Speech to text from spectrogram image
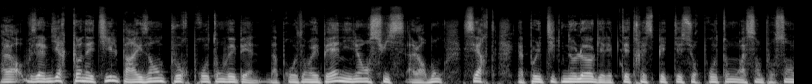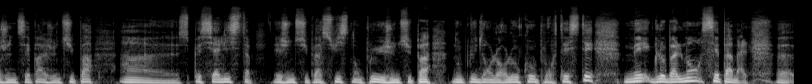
Alors, vous allez me dire, qu'en est-il, par exemple, pour Proton VPN bah, Proton VPN, il est en Suisse. Alors bon, certes, la politique no log, elle est peut-être respectée sur Proton à 100%, je ne sais pas, je ne suis pas un spécialiste et je ne suis pas suisse non plus et je ne suis pas non plus dans leurs locaux pour tester, mais globalement, c'est pas mal. Euh,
